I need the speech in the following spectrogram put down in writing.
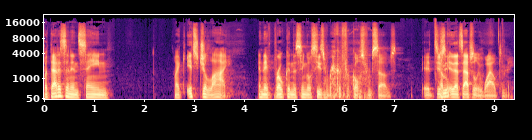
but that is an insane. Like it's July, and they've broken the single season record for goals from subs. It just mean- that's absolutely wild to me.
